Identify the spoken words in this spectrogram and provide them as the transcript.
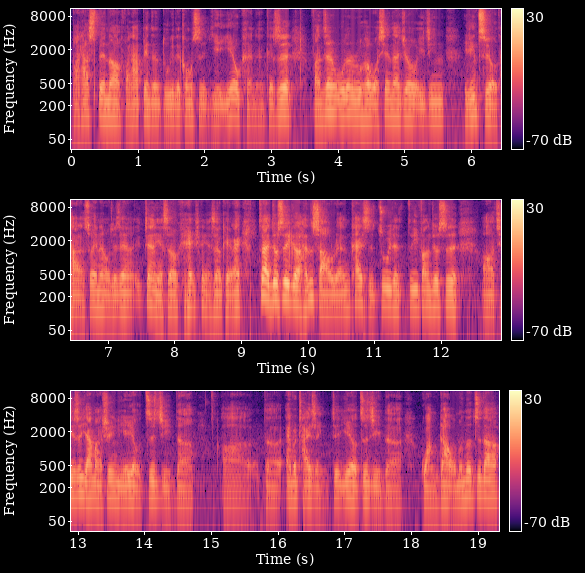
把它 spin off，把它变成独立的公司也也有可能。可是反正无论如何，我现在就已经已经持有它了。所以呢，我觉得这样这样也是 OK，这样也是 OK。哎，再就是一个很少人开始注意的地方，就是啊，其实亚马逊也有自己的啊的 advertising，就也有自己的广告。我们都知道。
